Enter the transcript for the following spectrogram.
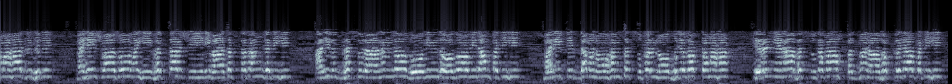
महात्रिधृत् महेश्वासो श्रीनिवासः सताङ्गतिः अनिरुद्धः सुरानन्दो गोविन्दो गोविदाम्पतिः। मरीचिर्दमनो हंसः सुपर्णो भुजगोत्तमः। हिरण्यनाभः सुतपाः पद्मनाभः प्रजापतिः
